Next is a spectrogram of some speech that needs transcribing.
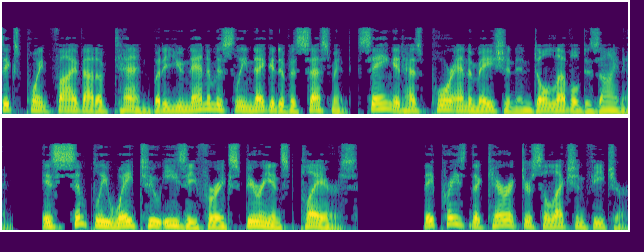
6.5 out of 10 but a unanimously negative assessment, saying it has poor animation and dull level design and is simply way too easy for experienced players. They praised the character selection feature,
